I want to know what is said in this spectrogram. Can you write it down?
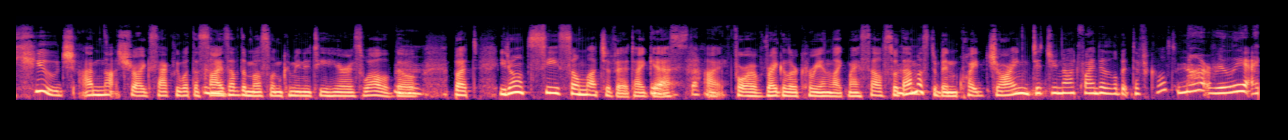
huge. I'm not sure exactly what the size Mm-hmm. of the Muslim community here as well, though. But you don't see so much of it, I guess, Yes. Mm-hmm. for a regular Korean like myself. So that must have been quite jarring. Did you not find it a little bit difficult? Not really. I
